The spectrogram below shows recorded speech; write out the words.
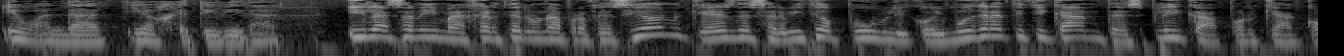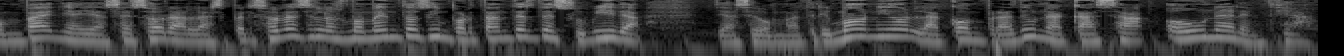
igualdad y objetividad. Y las anima a ejercer una profesión que es de servicio público y muy gratificante, explica, porque acompaña y asesora a las personas en los momentos importantes de su vida, ya sea un matrimonio, la compra de una casa o una herencia.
